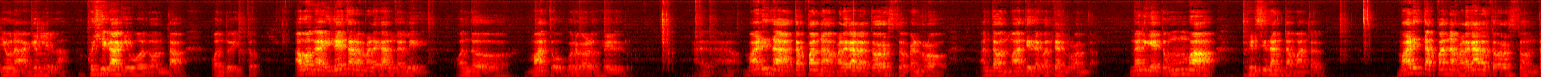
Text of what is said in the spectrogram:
ಜೀವನ ಆಗಿರಲಿಲ್ಲ. ಖುಷಿಗಾಗಿ ಓದು ಅಂತ ಒಂದು ಇತ್ತು. ಆವಾಗ ಇದೇ ಥರ ಮಳೆಗಾಲದಲ್ಲಿ ಒಂದು ಮಾತು ಗುರುಗಳು ಹೇಳಿದರು. ಮಾಡಿದ ತಪ್ಪನ್ನು ಮಳೆಗಾಲ ತೋರಿಸ್ತು ಕಂಡ್ರು ಅಂತ ಒಂದು ಮಾತಿದೆ, ಗೊತ್ತೇನ್ರು ಅಂತ. ನನಗೆ ತುಂಬ ಹಿಡಿಸಿದಂಥ ಮಾತದು. ಮಾಡಿದ ತಪ್ಪನ್ನು ಮಳೆಗಾಲ ತೋರಿಸ್ತು ಅಂತ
